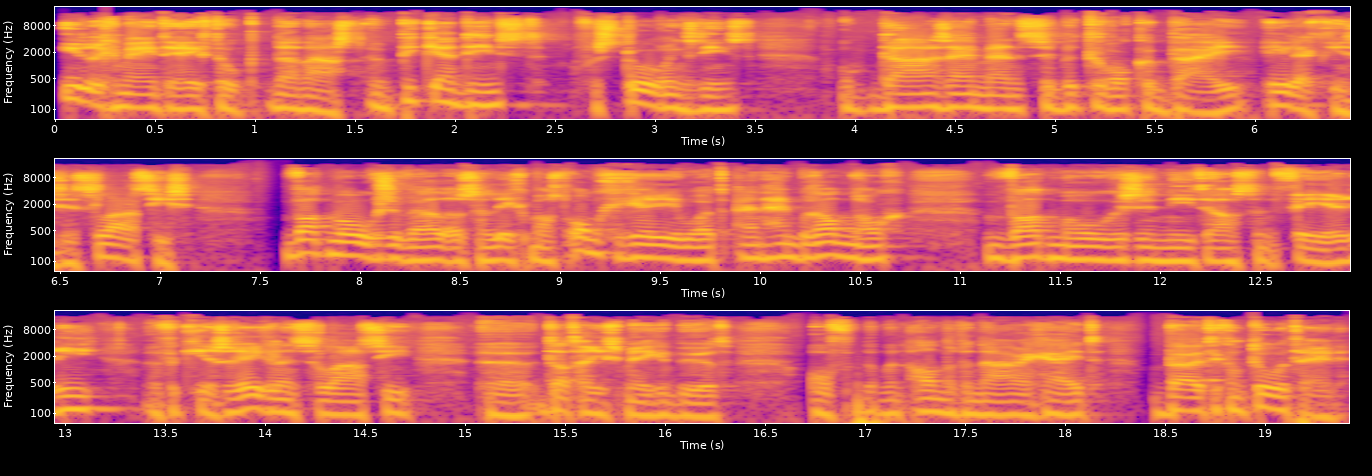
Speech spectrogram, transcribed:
Iedere gemeente heeft ook daarnaast een piekenddienst of een storingsdienst. Ook daar zijn mensen betrokken bij elektrische installaties. Wat mogen ze wel als een lichtmast omgegreden wordt en hij brandt nog? Wat mogen ze niet als een VRI, een verkeersregelinstallatie, uh, dat er iets mee gebeurt? Of noem een andere narigheid buiten kantoortijden.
